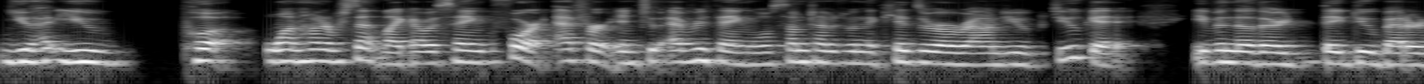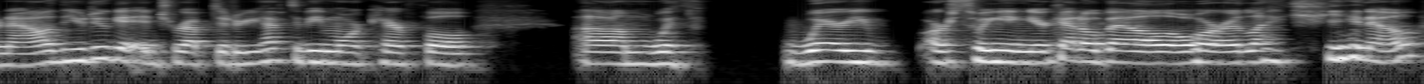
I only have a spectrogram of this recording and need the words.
you you put 100% like I was saying before effort into everything. Well sometimes when the kids are around you do get even though they're they do better now you do get interrupted or you have to be more careful um with where you are swinging your kettlebell or like you know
